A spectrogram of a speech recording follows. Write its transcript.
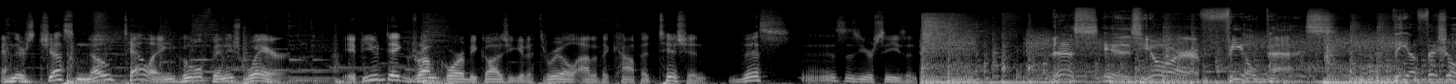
and there's just no telling who will finish where. If you dig drum corps because you get a thrill out of the competition, this this is your season. This is your Field Pass, the official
